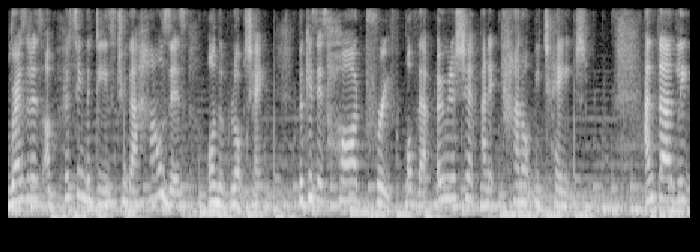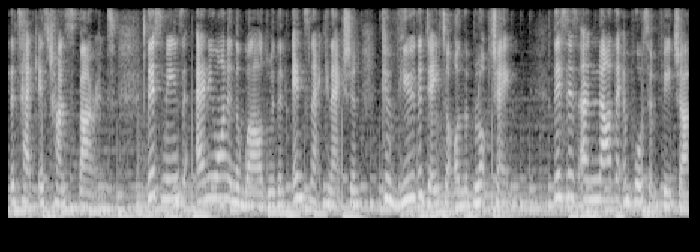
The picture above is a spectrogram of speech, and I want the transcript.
residents are putting the deeds to their houses on the blockchain because it's hard proof of their ownership and it cannot be changed. And thirdly, the tech is transparent. This means anyone in the world with an internet connection can view the data on the blockchain. This is another important feature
